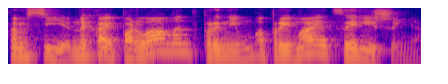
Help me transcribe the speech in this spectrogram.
Там всі є. Нехай парламент прийм- приймає це рішення.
